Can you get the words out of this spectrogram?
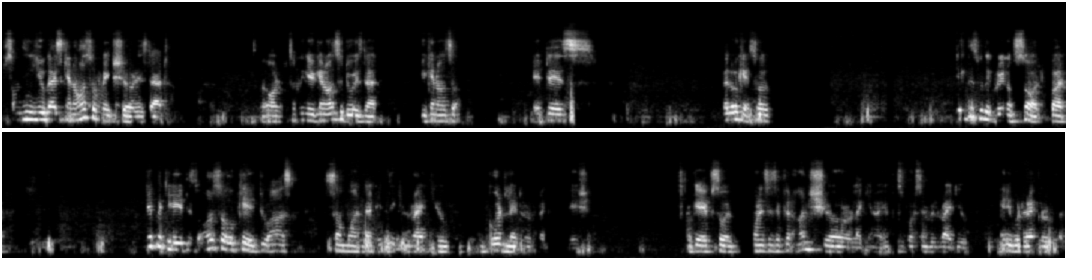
something you guys can also make sure is that, or something you can also do is that you can also, it is, well, okay, so take this with a grain of salt, but typically it is also okay to ask someone that if they can write you a good letter of recommendation. Okay, if so, for instance, if you're unsure, like, you know, if this person will write you any good regular recommendation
